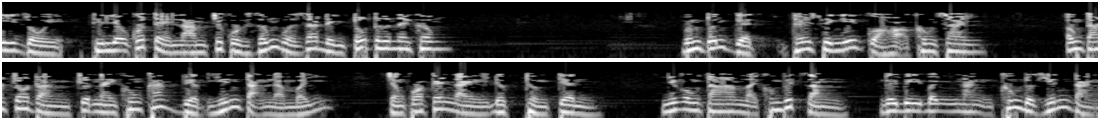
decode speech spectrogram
đi rồi Thì liệu có thể làm cho cuộc sống của gia đình tốt hơn hay không? Vương Tuấn Kiệt thấy suy nghĩ của họ không sai. Ông ta cho rằng chuyện này không khác việc hiến tặng là mấy. Chẳng qua cái này được thưởng tiền, Nhưng ông ta lại không biết rằng Người bị bệnh nặng không được hiến tặng.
